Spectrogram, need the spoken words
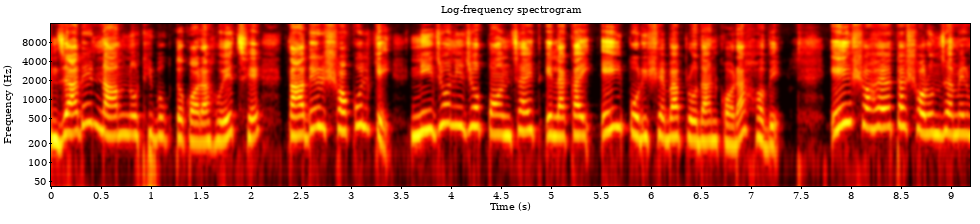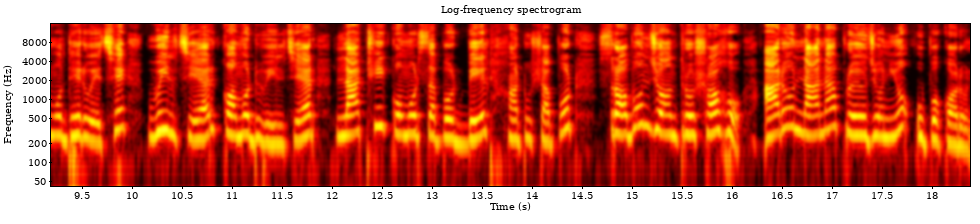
যাদের নাম নথিভুক্ত করা হয়েছে, তাদের সকলকেই নিজ নিজ পঞ্চায়েত এলাকায় এই পরিষেবা প্রদান করা হবে। এই সহায়তা সরঞ্জামের মধ্যে রয়েছে হুইল চেয়ার কমোড হুইল চেয়ার লাঠি, কোমর সাপোর্ট বেল্ট, হাঁটু সাপোর্ট, শ্রবণ যন্ত্র সহ আরও নানা প্রয়োজনীয় উপকরণ।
